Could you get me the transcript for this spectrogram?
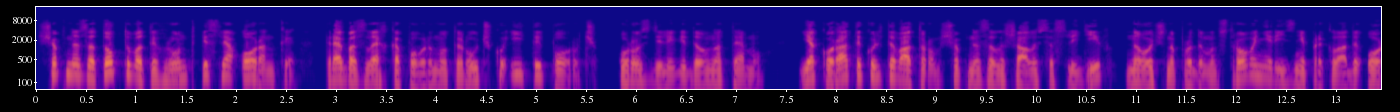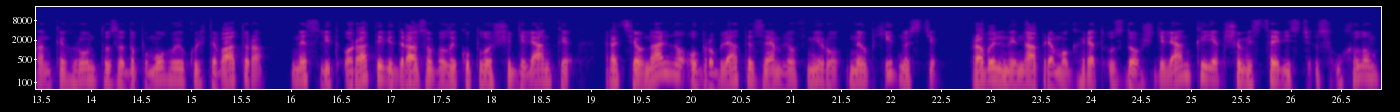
Щоб не затоптувати ґрунт після оранки, треба злегка повернути ручку і йти поруч. У розділі відео на тему як орати культиватором, щоб не залишалося слідів, наочно продемонстровані різні приклади оранки ґрунту за допомогою культиватора, не слід орати відразу велику площу ділянки, раціонально обробляти землю в міру необхідності, правильний напрямок гряд уздовж ділянки, якщо місцевість з ухилом,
